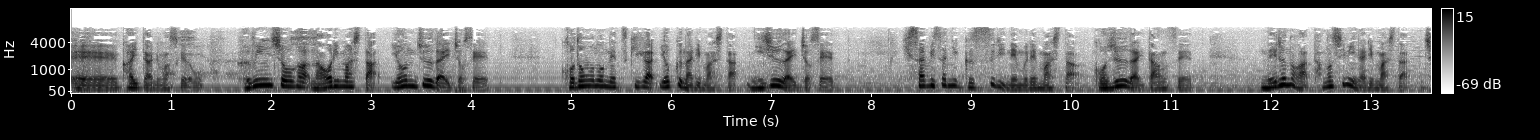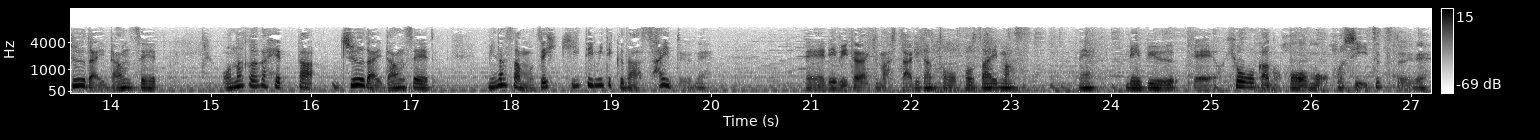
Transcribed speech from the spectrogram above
えー、書いてありますけども、不眠症が治りました。40代女性。子供の寝つきが良くなりました。20代女性。久々にぐっすり眠れました。50代男性。寝るのが楽しみになりました。10代男性。お腹が減った。10代男性。皆さんもぜひ聞いてみてくださいというね、えー、レビューいただきました。ありがとうございます。ね、レビュー、えー、評価の方も星5つというね、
